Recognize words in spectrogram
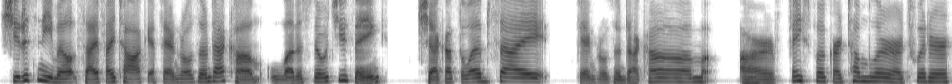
Shoot us an email at sci-fi talk at fangirlzone.com. Let us know what you think. Check out the website, fangirlzone.com, our Facebook, our Tumblr, our Twitter,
